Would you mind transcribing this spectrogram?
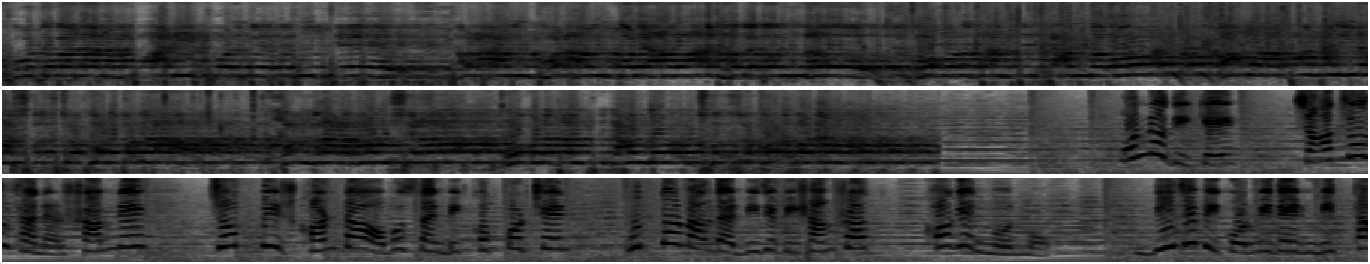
ফুটবেড়ার বাড়ি পড়বে পিঠে অন্যদিকে চাঁচল থানার সামনে চব্বিশ ঘণ্টা অবস্থান বিক্ষোভ করছেন উত্তর মালদার বিজেপি সাংসদ খগেন মুর্মু। বিজেপি কর্মীদের মিথ্যা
